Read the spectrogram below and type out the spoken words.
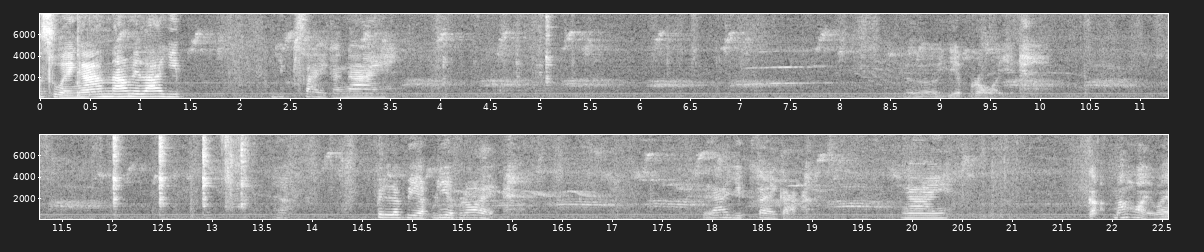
ก็สวยงามนะเวลายิบ ยิบใส่กับง่ายเลยเรียบร้อยเป็นระเบียบเรียบร้อย เวลายิบใส่กะง่ายกะมาหอยไว้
